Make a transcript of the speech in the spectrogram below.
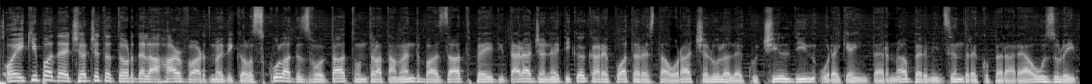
Upgrade 100. O echipă de cercetători de la Harvard Medical School a dezvoltat un tratament bazat pe editarea genetică care poate restaura celulele cu cil din urechea internă, permițând recuperarea auzului.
